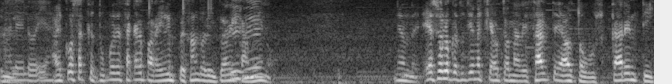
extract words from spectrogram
Aleluya. Hay cosas que tú puedes sacar para ir empezando a limpiar el camino. Eso es lo que tú tienes que autoanalizarte, autobuscar en ti.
